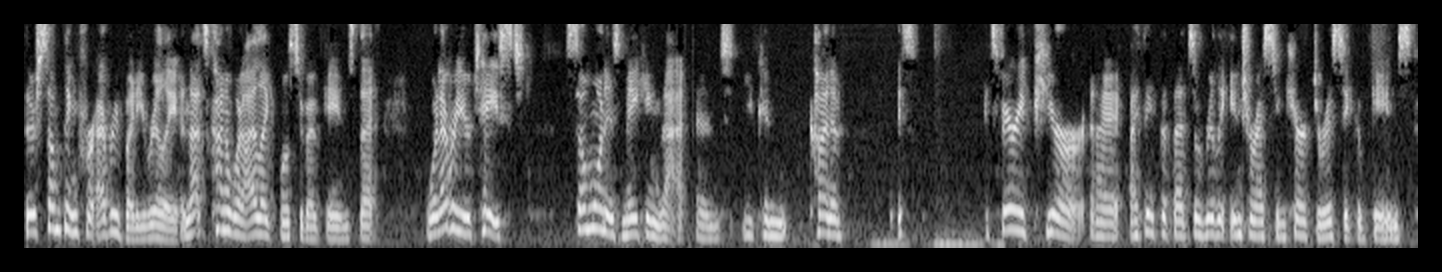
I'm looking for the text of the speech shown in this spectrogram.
there's something for everybody really. And that's kind of what I like most about games that whatever your taste, someone is making that and you can kind of it's it's very pure and I, I think that that's a really interesting characteristic of games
